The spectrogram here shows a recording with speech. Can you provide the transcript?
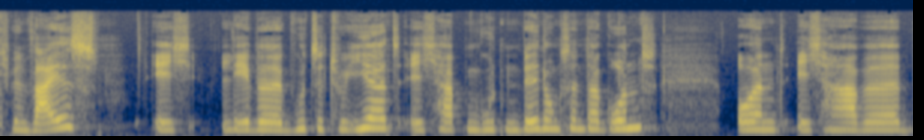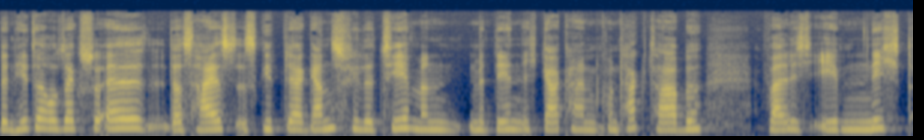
ich bin weiß, ich lebe gut situiert, ich habe einen guten Bildungshintergrund und ich habe, bin heterosexuell. Das heißt, es gibt ja ganz viele Themen, mit denen ich gar keinen Kontakt habe, weil ich eben nicht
